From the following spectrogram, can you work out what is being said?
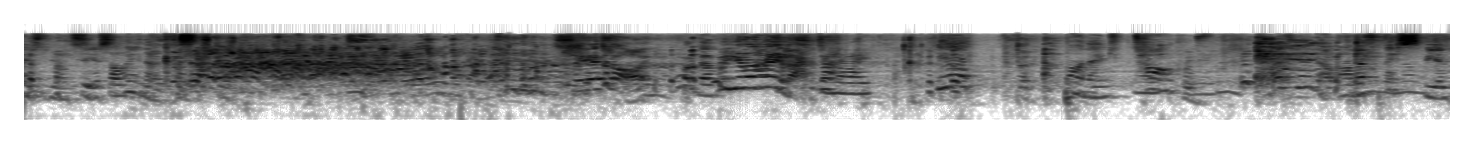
to be on CSI, you know. CSI? Were you a real actor? Yeah. My name's Tarquin. You know I'm a thespian?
